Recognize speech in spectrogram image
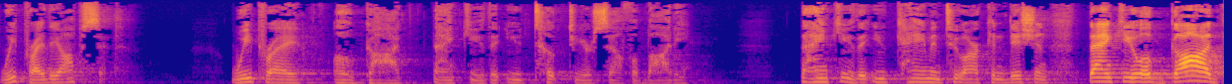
we pray the opposite. We pray, oh God, thank you that you took to yourself a body. Thank you that you came into our condition. Thank you, oh God,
